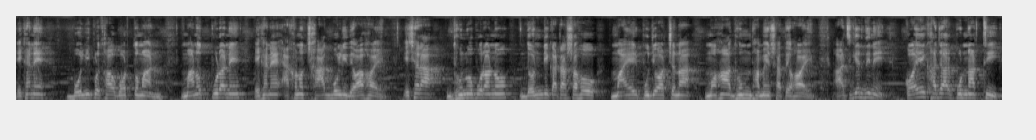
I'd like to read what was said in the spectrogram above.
এখানে বলি প্রথাও বর্তমান। মানত পুরাণে এখানে এখনও ছাগ বলি দেওয়া হয়। এছাড়া ধুনো পোড়ানো, দণ্ডি কাটা সহ মায়ের পুজো অর্চনা মহা ধুমধামের সাথে হয়। আজকের দিনে কয়েক হাজার পুণ্যার্থী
